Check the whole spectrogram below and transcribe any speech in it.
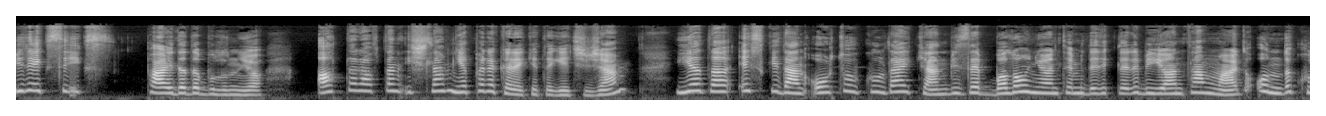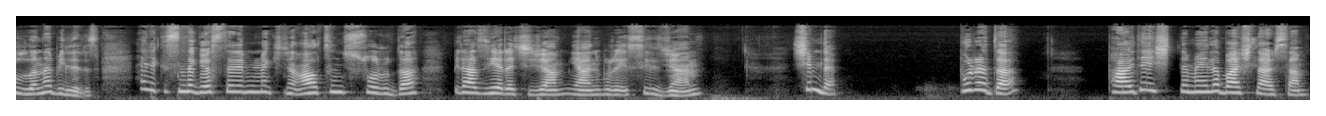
1 eksi x paydada bulunuyor. Alt taraftan işlem yaparak harekete geçeceğim. Ya da eskiden ortaokuldayken bize balon yöntemi dedikleri bir yöntem vardı. Onu da kullanabiliriz. Her ikisini de gösterebilmek için 6. soruda biraz yer açacağım. Yani burayı sileceğim. Şimdi burada payda eşitlemeyle başlarsam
